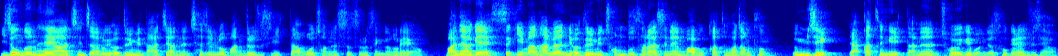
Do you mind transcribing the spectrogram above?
이 정도는 해야 진짜로 여드름이 나지 않는 체질로 만들어줄 수 있다고 저는 스스로 생각을 해요. 만약에 쓰기만 하면 여드름이 전부 사라지는 마법 같은 화장품, 음식, 약 같은 게 있다면 저에게 먼저 소개를 해주세요.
